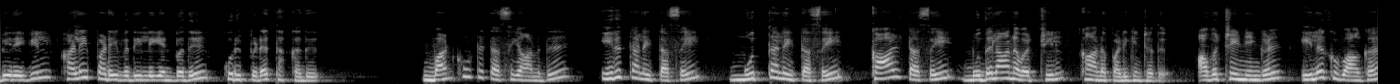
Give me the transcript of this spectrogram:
விரைவில் களைப்படைவதில்லை என்பது குறிப்பிடத்தக்கது. வன்கூட்டு தசையானது இருத்தலை தசை முத்தலை தசை கால் தசை முதலானவற்றில் காணப்படுகின்றது. அவற்றை நீங்கள் இலகுவாக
